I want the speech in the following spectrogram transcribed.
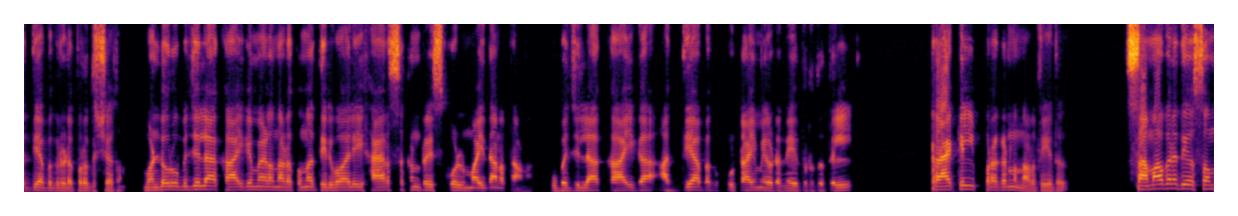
അധ്യാപകരുടെ പ്രതിഷേധം. വണ്ടൂർ ഉപജില്ലാ കായികമേള നടക്കുന്ന തിരുവാലി ഹയർ സെക്കൻഡറി സ്കൂൾ മൈതാനത്താണ്. ഉപജില്ലാ കായിക അധ്യാപക കൂട്ടായ്മയുടെ നേതൃത്വത്തിൽ ട്രാക്കിൽ പ്രകടനം നടത്തിയത്. സമാപന ദിവസം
